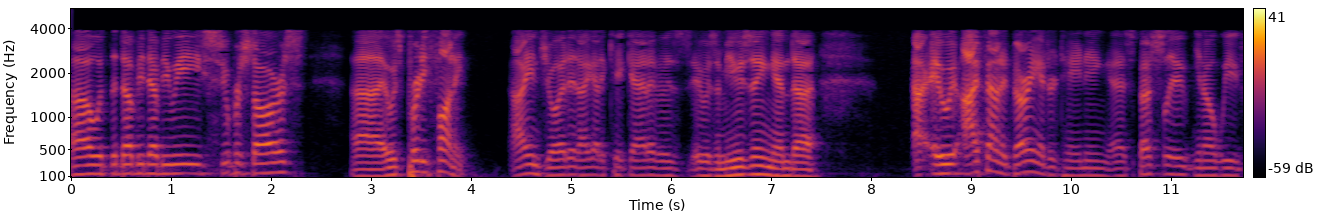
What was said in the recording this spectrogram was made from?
uh, with the WWE superstars. Uh, it was pretty funny. I enjoyed it. I got a kick out of it. It was it was amusing, and uh, I it, I found it very entertaining. Especially, you know, we've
